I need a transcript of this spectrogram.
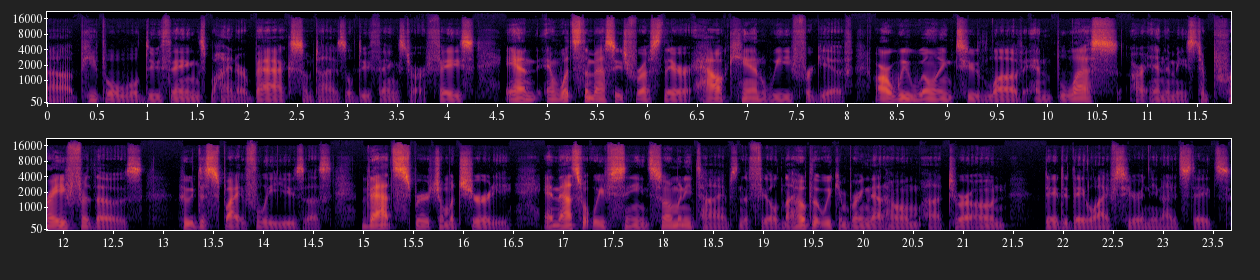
Uh, people will do things behind our backs. Sometimes they'll do things to our face. And and what's the message for us there? How can we forgive? Are we willing to love and bless our enemies? To pray for those who despitefully use us? That's spiritual maturity, and that's what we've seen so many times in the field. And I hope that we can bring that home uh, to our own day-to-day lives here in the United States.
